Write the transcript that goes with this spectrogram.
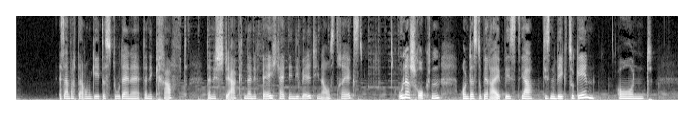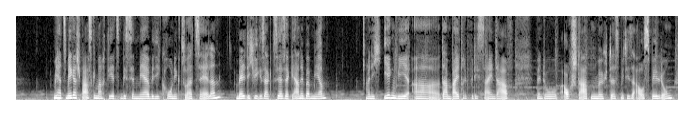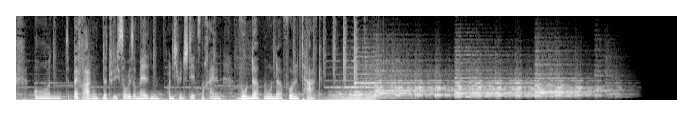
es einfach darum geht, dass du deine, deine Kraft deine Stärken, deine Fähigkeiten in die Welt hinausträgst, unerschrocken und dass du bereit bist, ja, diesen Weg zu gehen. Und mir hat es mega Spaß gemacht, dir jetzt ein bisschen mehr über die Chronik zu erzählen. Melde dich, wie gesagt, sehr, sehr gerne bei mir, wenn ich irgendwie äh, da ein Beitrag für dich sein darf, wenn du auch starten möchtest mit dieser Ausbildung. Und bei Fragen natürlich sowieso melden. Und ich wünsche dir jetzt noch einen wunder, wundervollen Tag.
